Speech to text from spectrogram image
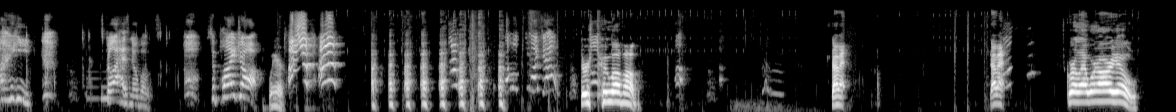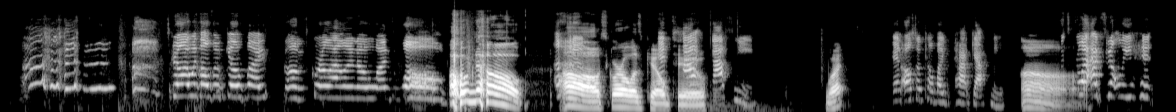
Scarlet has no boats. Supply drop! Where? There's two of them. Damn it. Damn it. Squirrelette, where are you? Scarlet was also killed by um, Squirrel Island no one's wolf! Oh no. Oh, Squirrel was killed too. Gaffney. What? And also killed by Pat Gaffney. Oh. Scarlet accidentally hit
